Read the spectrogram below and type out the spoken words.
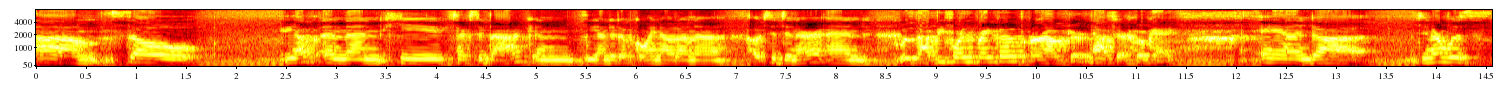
Um, so, yep. And then he texted back, and we ended up going out on a out to dinner. And Was that before the breakup or after? after, Okay. and uh, dinner was.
